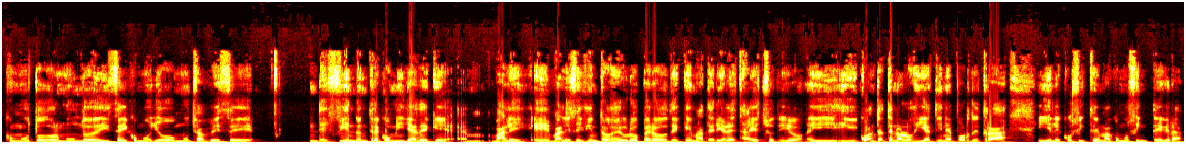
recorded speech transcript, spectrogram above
como todo el mundo dice y como yo muchas veces defiendo entre comillas de que, em, vale, eh, vale 600 euros, pero ¿de qué material está hecho, tío? Y, cuánta tecnología tiene por detrás y el ecosistema, cómo se integra.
